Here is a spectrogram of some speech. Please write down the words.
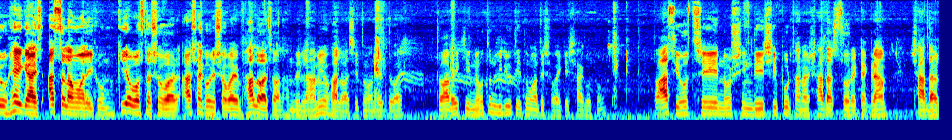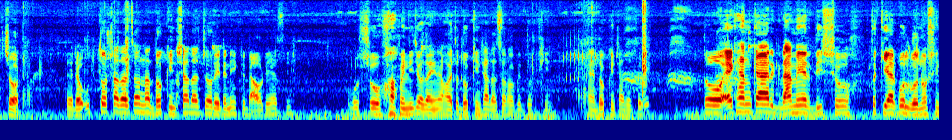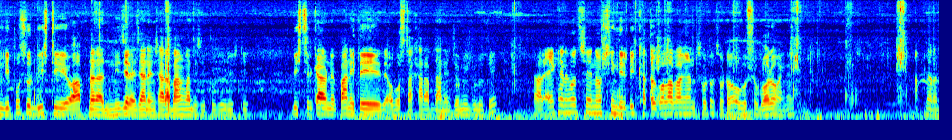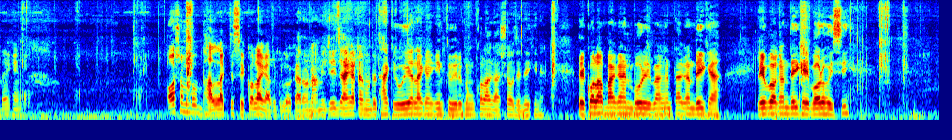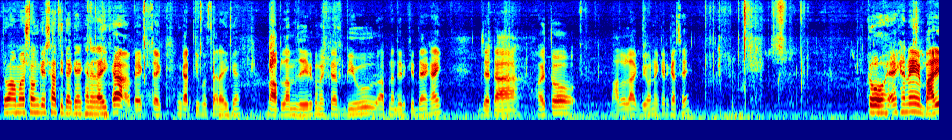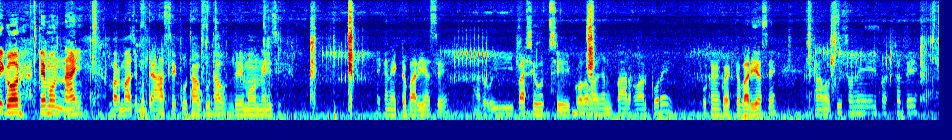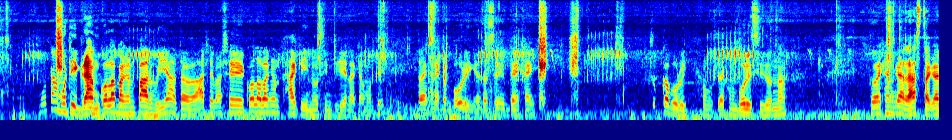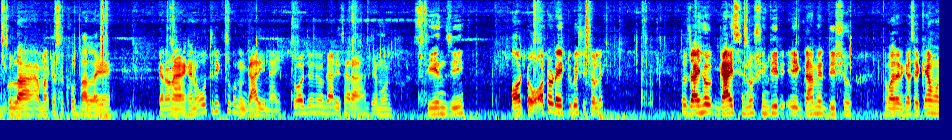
তো hey guys আসসালামু আলাইকুম। কি অবস্থা সবার? আশা করি সবাই ভালো আছো, আলহামদুলিল্লাহ, আমিও ভালো আছি তোমাদের দোয়ায়। তো আরও একটি নতুন ভিডিওতে তোমাদের সবাইকে স্বাগতম। তো আসি হচ্ছে নরসিংদী শিবপুর থানার সাদারচর একটা গ্রাম, সাদার চর। তো এটা উত্তর সাদার চর না দক্ষিণ সাদার চর, এটা নিয়ে একটু ডাউটে আছি। অবশ্য আমি নিজেও জানি না, হয়তো দক্ষিণ সাদার চর হবে দক্ষিণ। হ্যাঁ দক্ষিণ সাদার চর তো এখানকার গ্রামের দৃশ্য তো কি আর বলব, নরসিংদী প্রচুর বৃষ্টি, আপনারা নিজেরাই জানেন সারা বাংলাদেশে প্রচুর বৃষ্টি। বৃষ্টির কারণে পানিতে অবস্থা খারাপ, ধানের জমিগুলোতে। আর এখানে হচ্ছে নরসিংদীর বিখ্যাত কলা বাগান ছোট ছোট, অবশ্য বড় হয় না আপনারা দেখেন। অসম্ভব ভালো লাগতেছে কলা গাছগুলো কারণ। আমি যে জায়গাটার মধ্যে থাকি, ওই এলাকায় কিন্তু এরকম কলা গাছ সহজে দেখি না। এই কলা বাগান, বড়ি বাগান, টাগান দেখা লেবু বাগান দেখাই বড় হয়েছি তো আমার সঙ্গে সাথীটাকে এখানে রাইখা, ব্যাগ ট্যাগ গাড়ি পোস্তা রাইখা। ভাবলাম যে এরকম একটা ভিউ আপনাদেরকে দেখাই, যেটা হয়তো ভালো লাগবে অনেকের কাছে। তো এখানে বাড়িঘর তেমন নাই, আবার মাঝে মধ্যে আছে কোথাও কোথাও, যেমন এই যে এখানে একটা বাড়ি আছে, আর ওই পাশে হচ্ছে কলা বাগান পার হওয়ার পরে ওখানে কয়েকটা বাড়ি আছে। আর আমার পিছনে এই পাশটাতে মোটামুটি গ্রাম কলা বাগান পার হইয়া তো আশেপাশে কলা বাগান থাকেই নরসিংদী এলাকার মধ্যে। তো এখানে একটা বড়ই গাছ আছে, দেখাই। চুপকা বড়ই, অবশ্য এখন বড়ই সিজন না। তো এখানকার রাস্তাঘাটগুলা আমার কাছে খুব ভালো লাগে, কেননা এখানে অতিরিক্ত কোনো গাড়ি নাই। প্রয়োজনীয় গাড়ি ছাড়া যেমন সিএনজি অটো, অটোটা একটু বেশি চলে। তো যাই হোক গাইস নরসিংদীর এই গ্রামের দৃশ্য তোমাদের কাছে কেমন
